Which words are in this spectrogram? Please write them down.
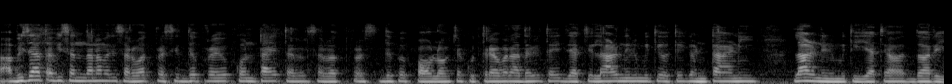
अभिजात अभिसंधानामध्ये सर्वात प्रसिद्ध प्रयोग कोणता आहे? तर सर्वात प्रसिद्ध पावलावच्या कुत्र्यावर आधारित आहे ज्याची लाळ निर्मिती होते घंटा आणि लाळ निर्मिती याच्याद्वारे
